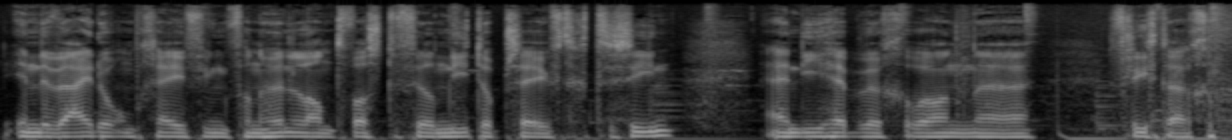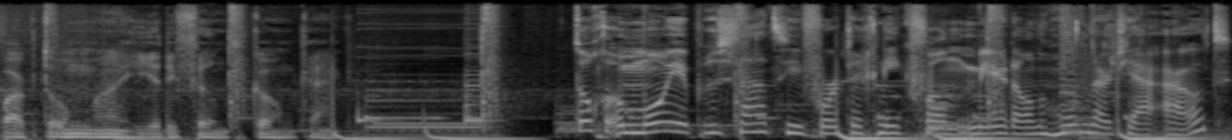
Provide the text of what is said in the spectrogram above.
in de wijde omgeving van hun land was de film niet op 70 te zien. En die hebben gewoon eh vliegtuig gepakt om eh, hier die film te komen kijken. Toch een mooie prestatie voor techniek van meer dan 100 jaar oud.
